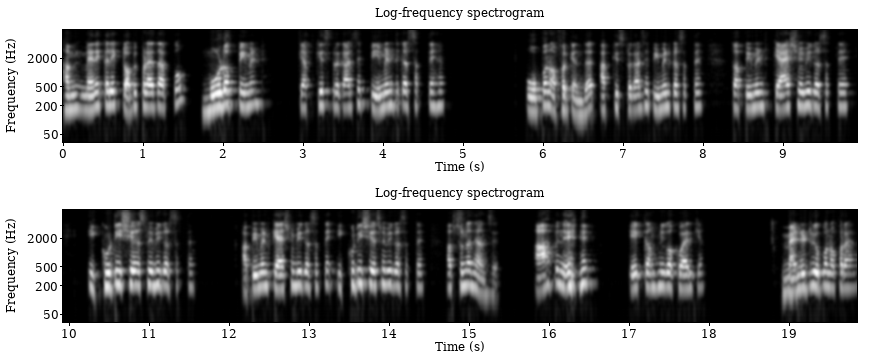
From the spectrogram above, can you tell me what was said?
हम, मैंने कल एक टॉपिक पढ़ाया था आपको मोड ऑफ़ पेमेंट कि आप किस प्रकार से पेमेंट कर सकते हैं। ओपन ऑफ़र के अंदर आप किस प्रकार से पेमेंट कर सकते हैं। तो आप पेमेंट कैश में भी कर सकते हैं इक्विटी शेयर्स में भी कर सकते हैं। आप पेमेंट कैश में भी कर सकते हैं इक्विटी शेयर्स में भी कर सकते हैं। अब सुनना ध्यान से, आपने एक कंपनी को अक्वायर किया मैंडेटरी ओपन ऑफ़र आया।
